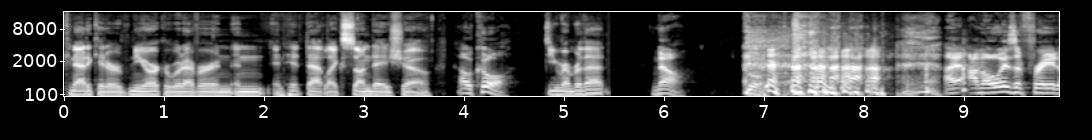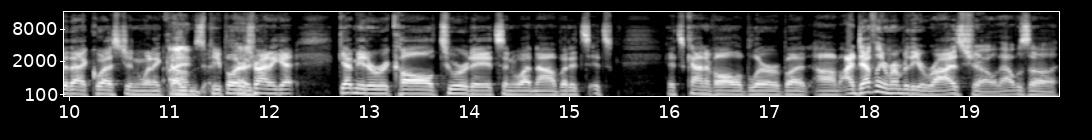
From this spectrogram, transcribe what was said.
Connecticut or New York or whatever and, and, and hit that like Sunday show. Oh, cool. Do you remember that? No. Cool. I, am always afraid of that question when it comes. I, People are I, trying to get get me to recall tour dates and whatnot, but it's it's it's kind of all a blur. But um, I definitely remember the Arise show. That was a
